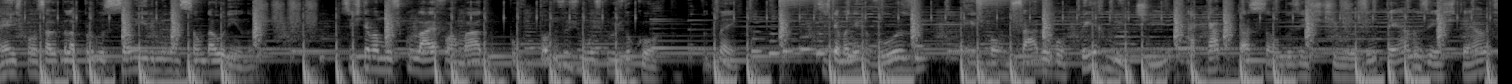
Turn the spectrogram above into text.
É responsável pela produção e eliminação da urina. O sistema muscular é formado por todos os músculos do corpo. Tudo bem. O sistema nervoso é responsável por permitir a captação dos estímulos internos e externos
